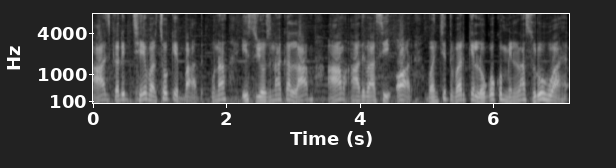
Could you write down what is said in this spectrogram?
आज करीब छः वर्षों के बाद पुनः इस योजना का लाभ आम आदिवासी और वंचित वर्ग के लोगों को मिलना शुरू हुआ है।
